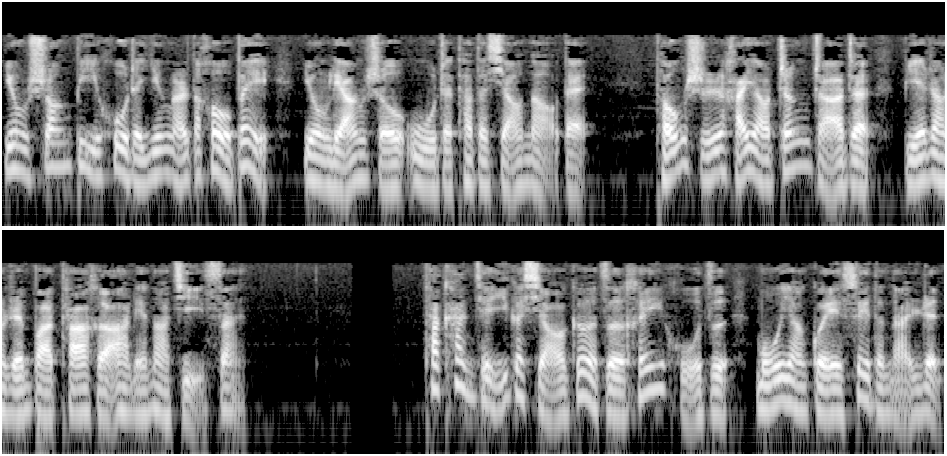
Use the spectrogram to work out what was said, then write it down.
用双臂护着婴儿的后背，用两手捂着他的小脑袋。同时还要挣扎着，别让人把他和阿莲娜挤散。他看见一个小个子、黑胡子、模样鬼祟的男人，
